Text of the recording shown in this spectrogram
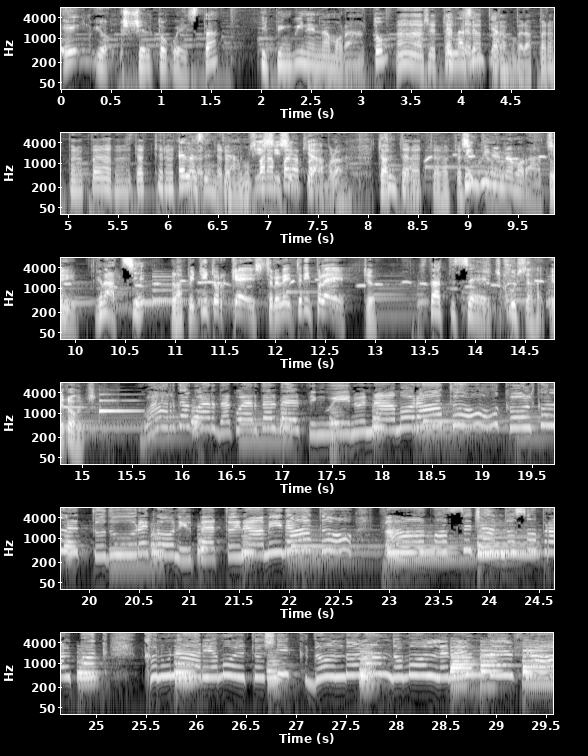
e io ho scelto questa, Il pinguino innamorato, Ah, se e la sentiamo. E la sentiamo. Sì, sì, sentiamola. Sentiamo. Pinguino innamorato. Sì. Grazie. La petite orchestra, le triplette. State setti. Scusate, Rosa. Guarda, guarda, guarda il bel pinguino innamorato, col colletto duro e con il petto inamidato. Va passeggiando sopra il pac con un'aria molto chic, dondolando mollemente il frac.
